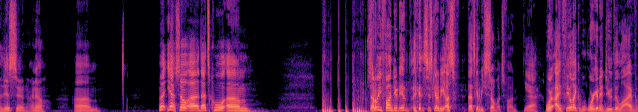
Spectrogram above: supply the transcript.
it is soon. I know. Um but yeah, so uh that's cool. Um That'll be fun, dude. It, it's just gonna be us. That's gonna be so much fun. yeah. We're, I feel like we're gonna do the live,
